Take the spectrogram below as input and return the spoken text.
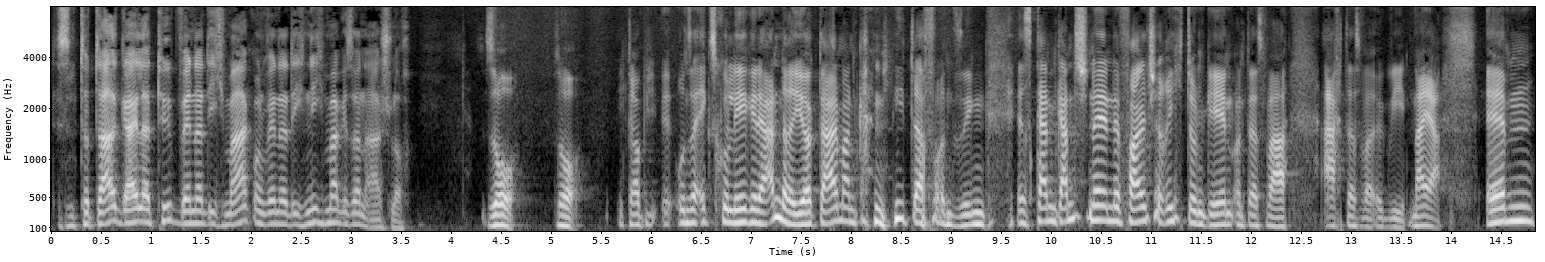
Das ist ein total geiler Typ, wenn er dich mag. Und wenn er dich nicht mag, ist er ein Arschloch. So, so. Ich glaube, unser Ex-Kollege, der andere, Jörg Dahlmann, kann ein Lied davon singen. Es kann ganz schnell in eine falsche Richtung gehen und das war, ach, das war irgendwie, naja. Ähm,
